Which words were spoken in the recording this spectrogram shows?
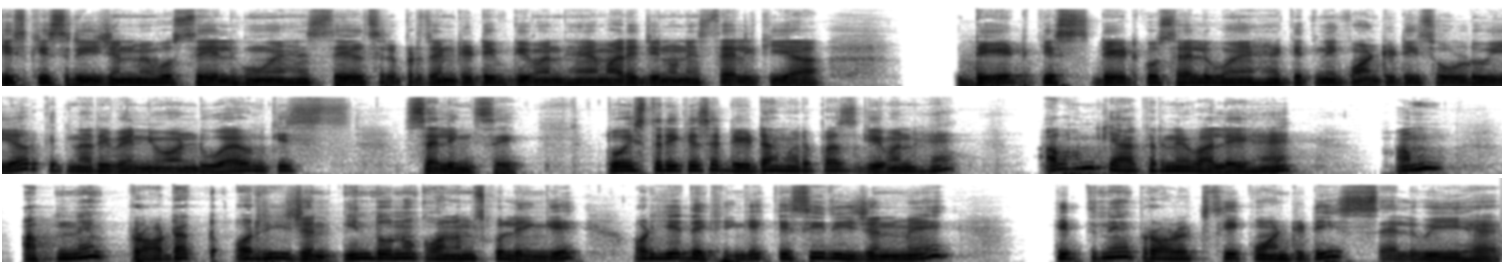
किस किस रीजन में वो सेल हुए हैं सेल्स रिप्रेजेंटेटिव गिवन है हमारे जिन्होंने सेल किया डेट किस डेट को सेल हुए हैं, कितनी क्वांटिटी सोल्ड हुई है और कितना रिवेन्यू अर्न हुआ है उनकी सेलिंग से। तो इस तरीके से डेटा हमारे पास गिवन है। अब हम क्या करने वाले हैं? हम अपने प्रोडक्ट और रीजन इन दोनों कॉलम्स को लेंगे और ये देखेंगे किसी रीजन में कितने प्रोडक्ट्स की क्वांटिटी सेल हुई है।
